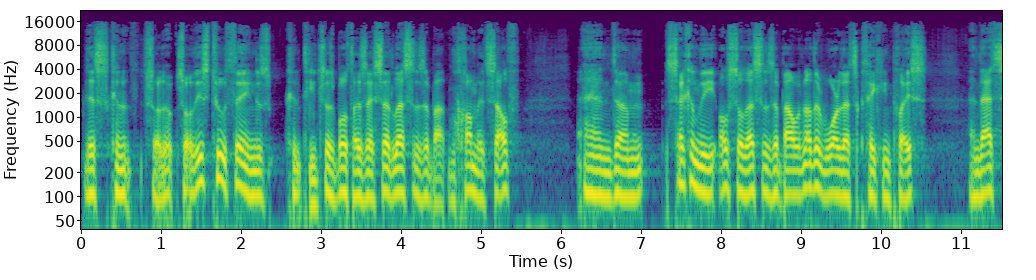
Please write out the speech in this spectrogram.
this can so so these two things can teach us both, as I said, lessons about Mulchama itself, and um, secondly, also lessons about another war that's taking place, and that's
